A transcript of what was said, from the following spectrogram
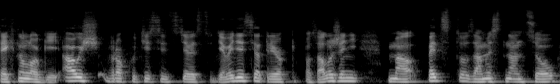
technológií. A už v roku 1993 roky po založení mal 500 zamestnancov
